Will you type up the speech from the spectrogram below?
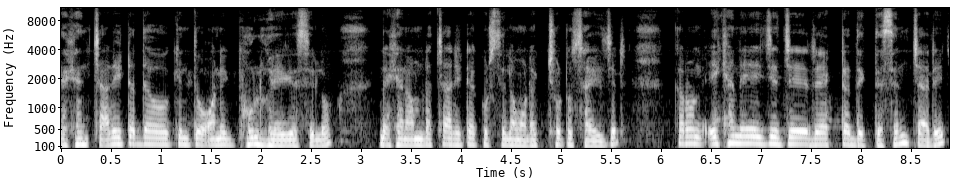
দেখেন চারিটা দেওয়া কিন্তু অনেক ভুল হয়ে গেছিল। দেখেন আমরা চারিটা করছিলাম অনেক ছোট সাইজের। কারণ এখানে এই যে যে র্যাকটা দেখতেছেন চারির,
